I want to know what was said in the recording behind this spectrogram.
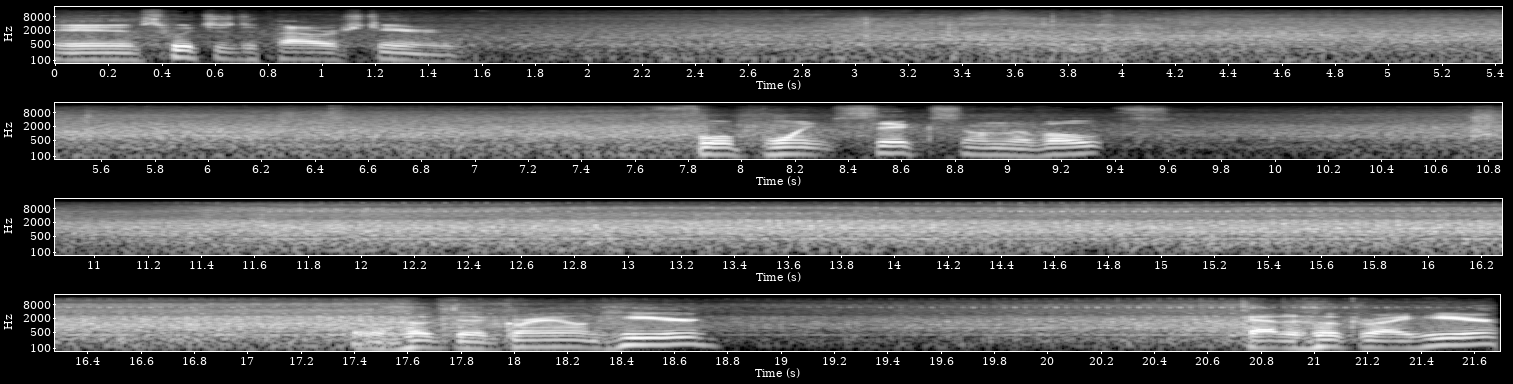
and switches to power steering. Four point six on the volts Hook the ground here. Got it hooked right here.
